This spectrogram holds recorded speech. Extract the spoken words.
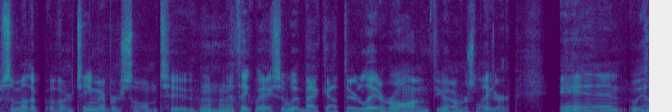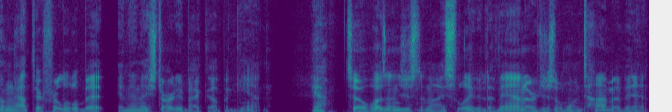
some other of our team members saw them too. Mhm. I think we actually went back out there later on, a few hours later, and we hung out there for a little bit, and then they started back up again. Yeah. So it wasn't just an isolated event or just a one-time event.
